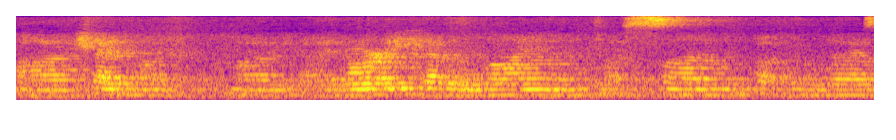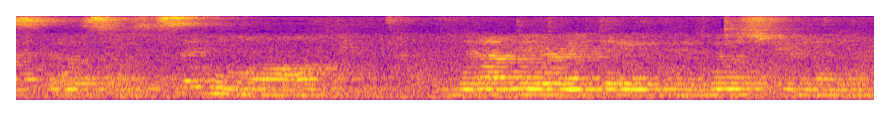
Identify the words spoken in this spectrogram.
I had my, my, I had already had Orion, my son, up in Alaska, so I was a single mom. And then I married David Van Nostrand in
